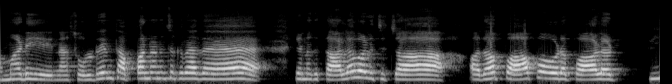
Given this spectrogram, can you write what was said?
அம்மாடி நான் சொல்றேன்னு தப்பா நினைச்சுக்கிறாத. எனக்கு தலை வலிச்சுச்சா? அதான் பாப்பாவோட பாலை டீ.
